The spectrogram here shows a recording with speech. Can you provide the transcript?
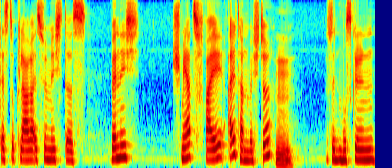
Desto klarer ist für mich, dass wenn ich schmerzfrei altern möchte, mhm. sind Muskeln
